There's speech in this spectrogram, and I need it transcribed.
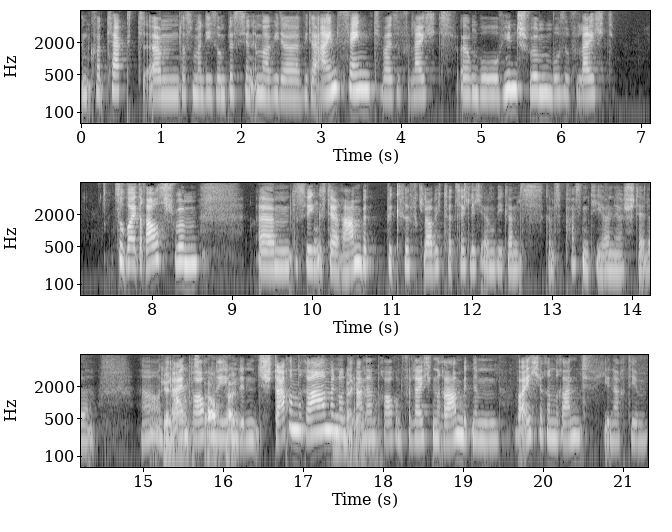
einen Kontakt, ähm, dass man die so ein bisschen immer wieder wieder einfängt, weil sie vielleicht irgendwo hinschwimmen, wo sie vielleicht zu weit rausschwimmen. Ähm, deswegen ist der Rahmenbegriff, glaube ich, tatsächlich irgendwie ganz, ganz passend hier an der Stelle. Ja, und genau, die einen brauchen eben halt den starren Rahmen und ja, die genau. anderen brauchen vielleicht einen Rahmen mit einem weicheren Rand, je nachdem.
